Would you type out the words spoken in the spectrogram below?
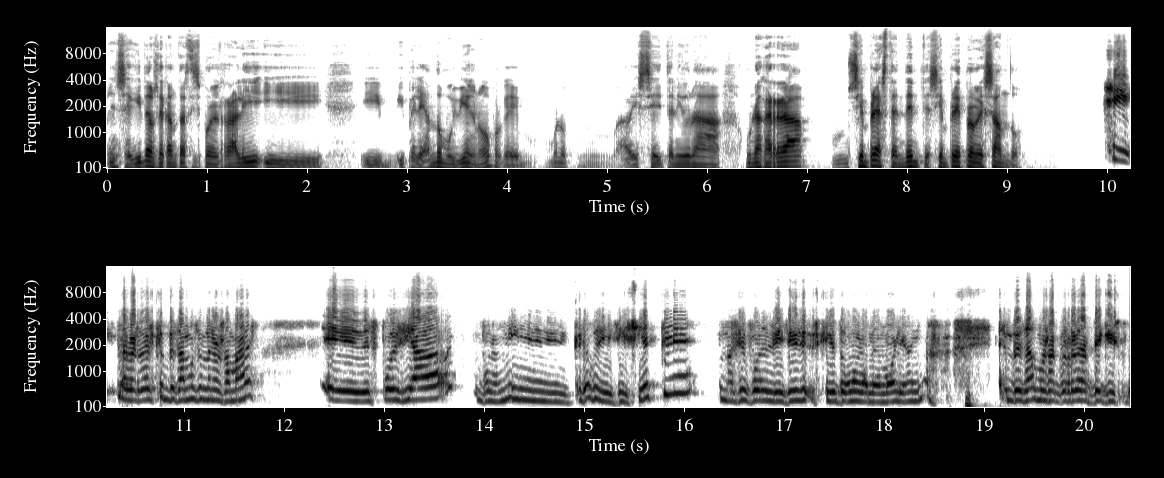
enseguida os decantasteis por el rally y, y, peleando muy bien, ¿no? Porque, bueno, habéis tenido una, una carrera siempre ascendente, siempre progresando. Sí, la verdad es que empezamos de menos a más eh, después ya, bueno, creo que 17, no sé si fue el 17, es que yo tengo la memoria. Empezamos a correr a TXP,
